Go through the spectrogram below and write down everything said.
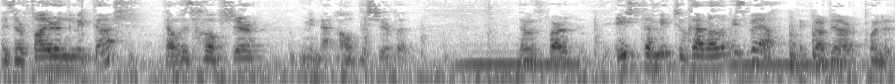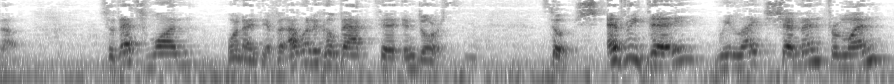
Is there fire in the Mikdash? That was all share. I mean, not all this year, but that was part of Eish Tamid Tukad Al Mizbeach, like Rabbi pointed out. So that's one, one idea. But I want to go back to indoors. So every day we light shemen from when?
